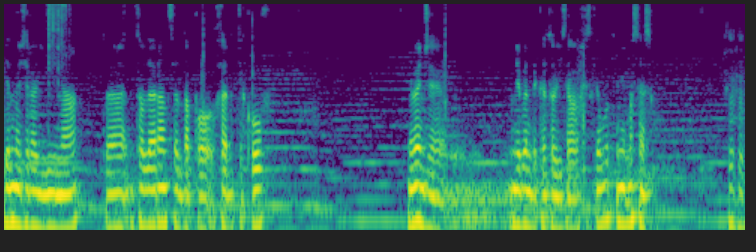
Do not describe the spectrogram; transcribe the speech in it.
Jedność religijna, to, tolerancja dla heretyków. Nie będzie, nie będę katolizował wszystkiego, bo to nie ma sensu.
